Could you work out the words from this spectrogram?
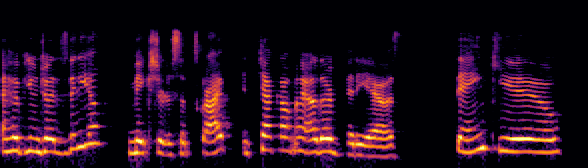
I hope you enjoyed this video. Make sure to subscribe and check out my other videos. Thank you.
